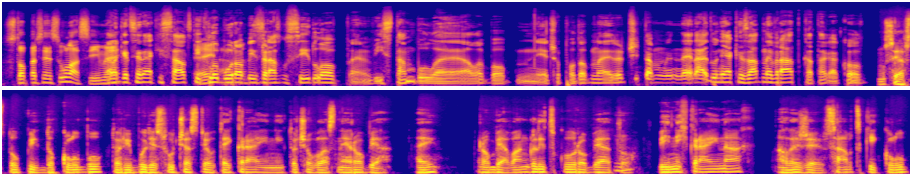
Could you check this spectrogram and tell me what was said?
100% súhlasíme. Ale keď si nejaký saudský klub urobí zrazu sídlo v Istambule alebo niečo podobné, že či tam nenájdu nejaké zadné vrátka, tak ako... Musia vstúpiť do klubu, ktorý bude súčasťou tej krajiny, to čo vlastne robia. Hej? Robia v Anglicku, robia to v iných krajinách, ale že saudský klub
